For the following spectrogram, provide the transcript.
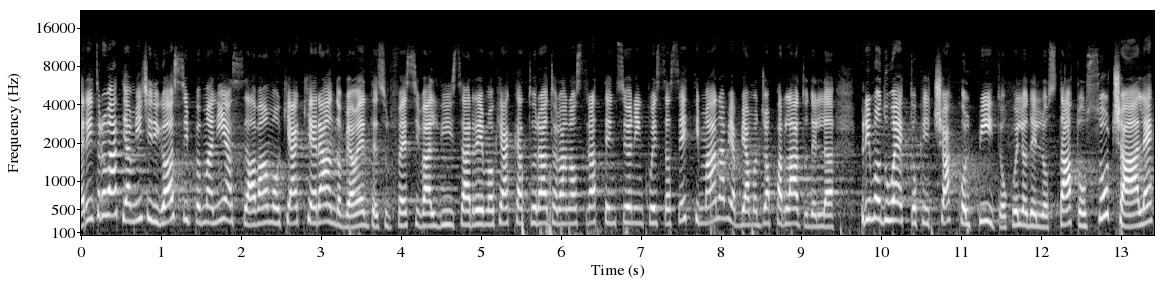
Ben ritrovati amici di Gossip Mania, stavamo chiacchierando ovviamente sul Festival di Sanremo che ha catturato la nostra attenzione in questa settimana, vi abbiamo già parlato del primo duetto che ci ha colpito, quello dello Stato sociale.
